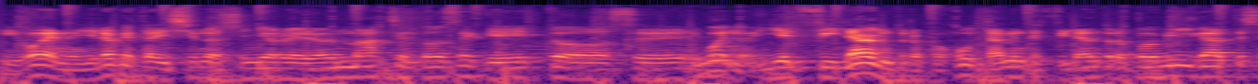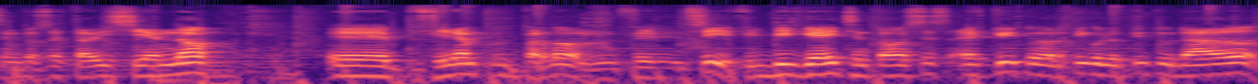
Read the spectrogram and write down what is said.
Y bueno, y lo que está diciendo el señor Elon Musk, entonces que estos, eh, bueno, y el filántropo, justamente el filántropo Bill Gates, entonces está diciendo, eh, perdón, sí, Bill Gates entonces ha escrito un artículo titulado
